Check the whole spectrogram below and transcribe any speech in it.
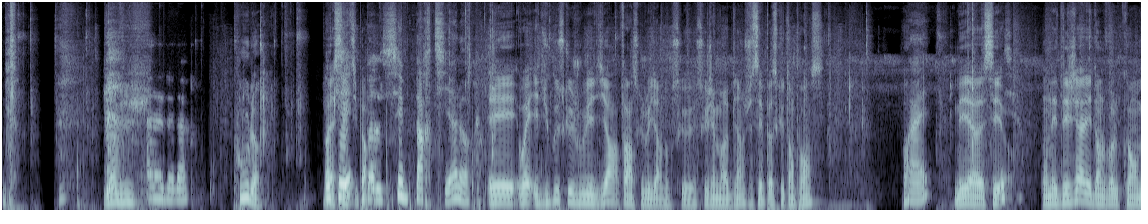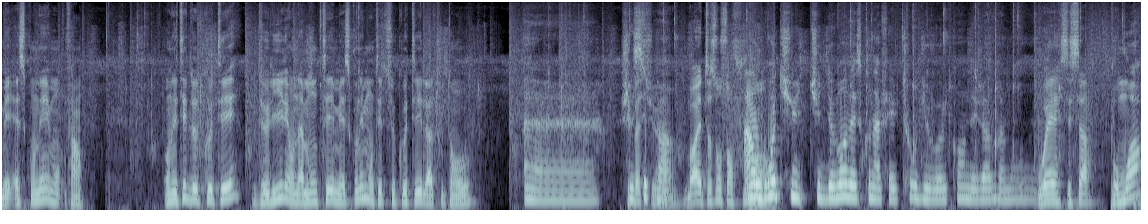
Bien vu. Ah là là. Cool. Bah, ok, c'est parti, par- bah, c'est parti alors. Et ouais, et du coup, ce que je voulais dire, enfin, ce que je voulais dire, donc ce que, ce que j'aimerais bien, je sais pas ce que t'en penses, Oh. Ouais. mais euh, c'est, on est déjà allé dans le volcan, mais est-ce qu'on est, mon- enfin, on était de l'autre côté de l'île et on a monté, mais est-ce qu'on est monté de ce côté là, tout en haut? Euh... Je sais pas sais si pas. vois. Bon, de toute façon, on s'en fout. Ah, en gros, tu, tu te demandes est-ce qu'on a fait le tour du volcan déjà vraiment? Ouais, c'est ça. Pour moi,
